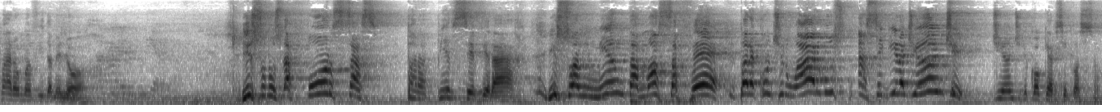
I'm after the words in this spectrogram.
para uma vida melhor. Isso nos dá forças para perseverar. Isso alimenta a nossa fé para continuarmos a seguir adiante diante de qualquer situação.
